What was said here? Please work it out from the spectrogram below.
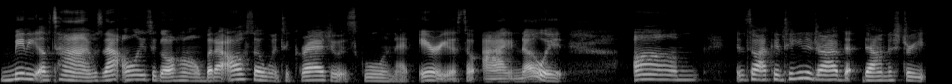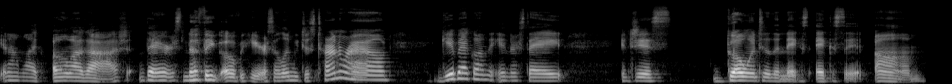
many of times, not only to go home, but I also went to graduate school in that area. So I know it. Um, and so I continue to drive down the street and I'm like, oh my gosh, there's nothing over here. So let me just turn around, get back on the interstate, and just go into the next exit. Um,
